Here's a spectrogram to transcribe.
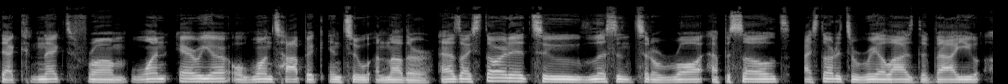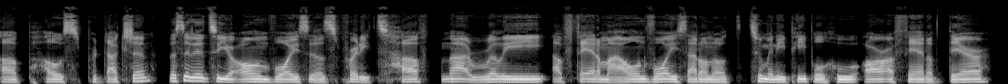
that connect from one area or one topic into another. As I started to listen to the raw episodes, I started to realize the value of post production. Listening to your own voice is pretty tough. I'm not really a fan of my own voice. I don't know too many people who are a fan of their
